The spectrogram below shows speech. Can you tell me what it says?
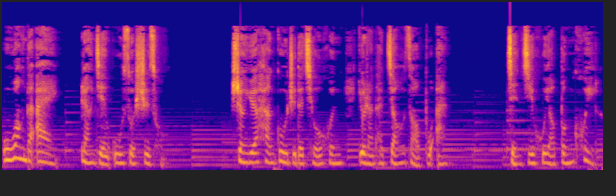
无望的爱让简无所适从，圣约翰固执的求婚又让他焦躁不安，简几乎要崩溃了。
